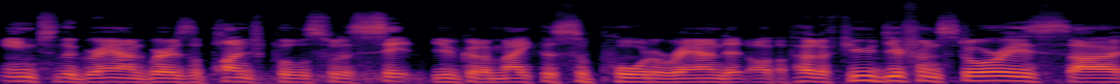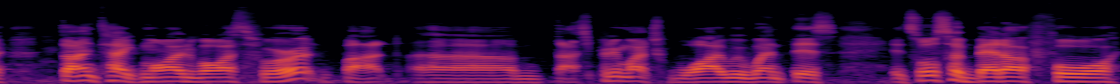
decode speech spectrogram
into the ground, whereas the plunge pools sort of sit, you've got to make the support around it. I've heard a few different stories, so don't take my advice for it, but um, that's pretty much why we went this. It's also better for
